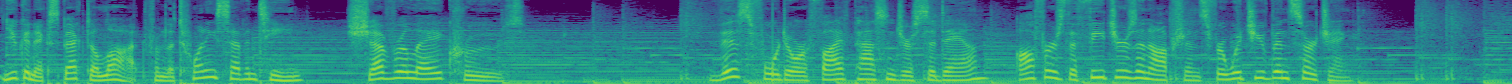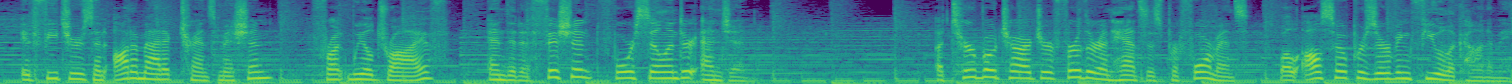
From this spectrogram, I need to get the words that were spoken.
You can expect a lot from the 2017 Chevrolet Cruze. This four-door, five-passenger sedan offers the features and options for which you've been searching. It features an automatic transmission, front-wheel drive, and an efficient four-cylinder engine. A turbocharger further enhances performance while also preserving fuel economy.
